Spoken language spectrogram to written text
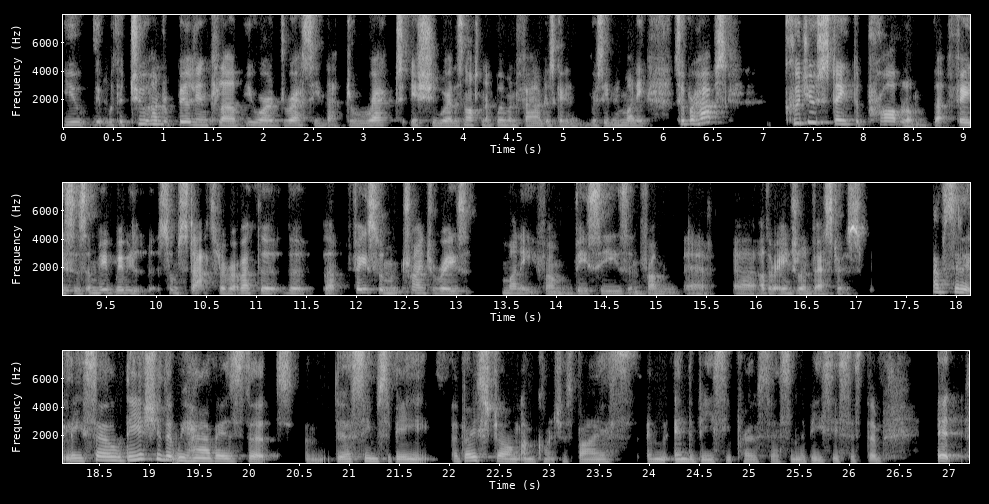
you with the 200 billion club you are addressing that direct issue where there's not enough women founders getting receiving money. So perhaps could you state the problem that faces and maybe, maybe some stats whatever about the the that face women trying to raise money from vcs and from uh, uh, other angel investors? Absolutely. So the issue that we have is that there seems to be a very strong unconscious bias in, in the VC process and the VC system it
